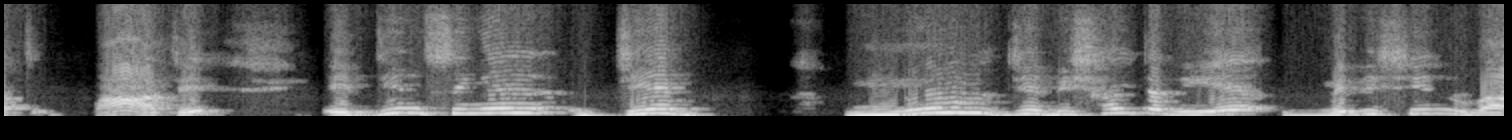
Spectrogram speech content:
আছে পা আছে, এই জিনসিং এর যে মূল যে বিষয়টা নিয়ে মেডিসিন বা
